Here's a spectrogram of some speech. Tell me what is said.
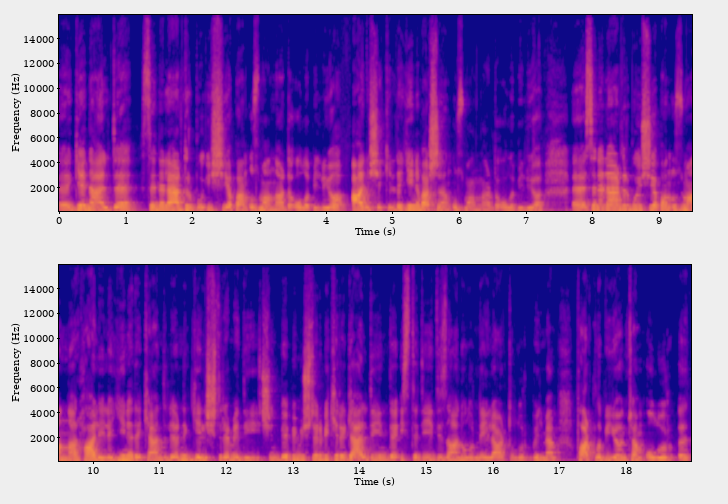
e, genelde senelerdir bu işi yapan uzmanlar da olabiliyor. Aynı şekilde yeni başlayan uzmanlar da olabiliyor. E, senelerdir bu işi yapan uzmanlar haliyle yine de kendilerini geliştiremediği için ve bir müşteri bir kere geldiğinde istediği dizayn olur, nail art olur, bilmem farklı bir yöntem olur, e,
